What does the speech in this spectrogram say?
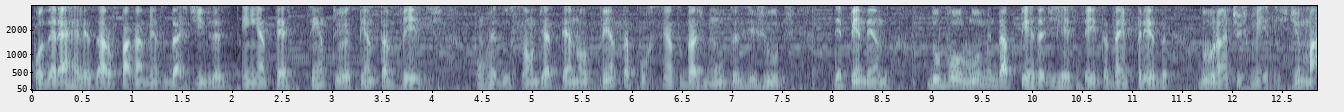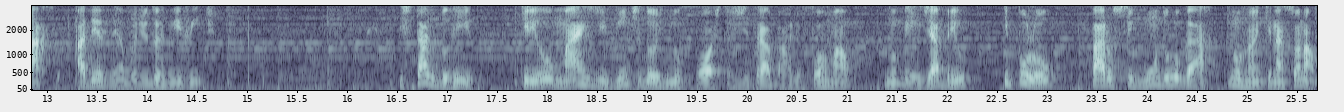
poderá realizar o pagamento das dívidas em até 180 vezes, com redução de até 90% das multas e juros, dependendo do volume da perda de receita da empresa durante os meses de março a dezembro de 2020. Estado do Rio criou mais de 22 mil postos de trabalho formal no mês de abril e pulou para o segundo lugar no ranking nacional.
